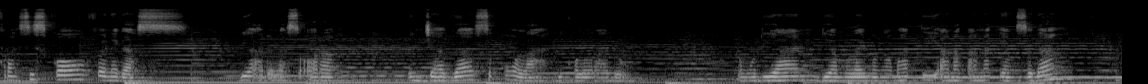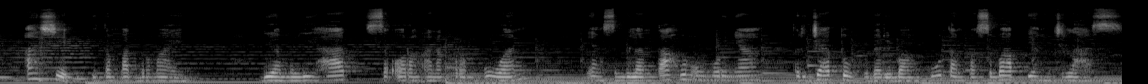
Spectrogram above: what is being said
Francisco Venegas. Dia adalah seorang penjaga sekolah di Colorado. Kemudian dia mulai mengamati anak-anak yang sedang asyik di tempat bermain. Dia melihat seorang anak perempuan yang 9 tahun umurnya terjatuh dari bangku tanpa sebab yang jelas.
